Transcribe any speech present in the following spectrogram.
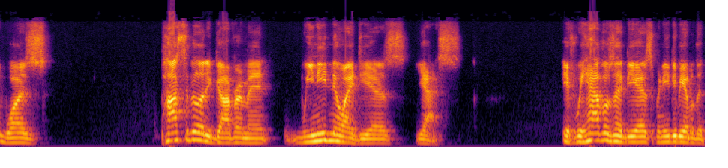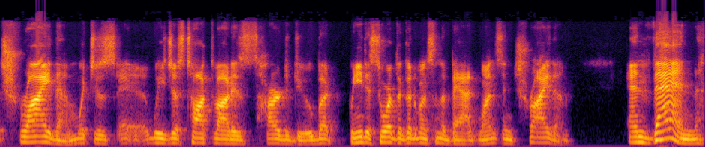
was possibility government we need new ideas yes. If we have those ideas we need to be able to try them which is uh, we just talked about is hard to do but we need to sort the good ones from the bad ones and try them and then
